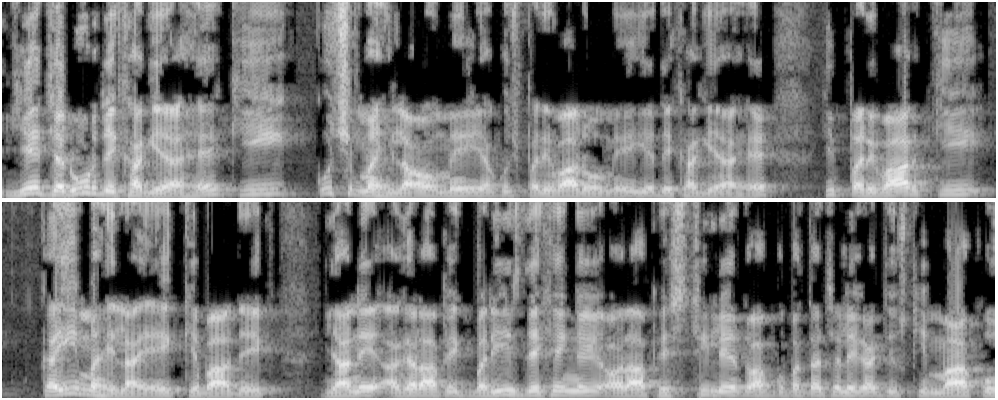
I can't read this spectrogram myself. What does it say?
ये ज़रूर देखा गया है कि कुछ महिलाओं में या कुछ परिवारों में ये देखा गया है कि परिवार की कई महिलाएँ एक के बाद एक, यानी अगर आप एक मरीज़ देखेंगे और आप हिस्ट्री लें तो आपको पता चलेगा कि उसकी माँ को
